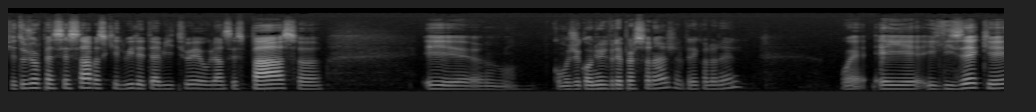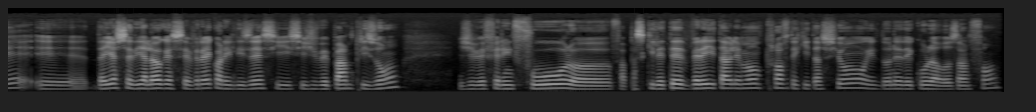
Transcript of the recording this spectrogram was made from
J'ai toujours pensé ça parce que lui, il était habitué aux grands espaces. euh, et euh, comme j'ai connu le vrai personnage, le vrai colonel, ouais, et il disait que. D'ailleurs, ce dialogue, c'est vrai quand il disait si, si je ne vais pas en prison, je vais faire une four, euh, parce qu'il était véritablement prof d'équitation, il donnait des cours aux enfants,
